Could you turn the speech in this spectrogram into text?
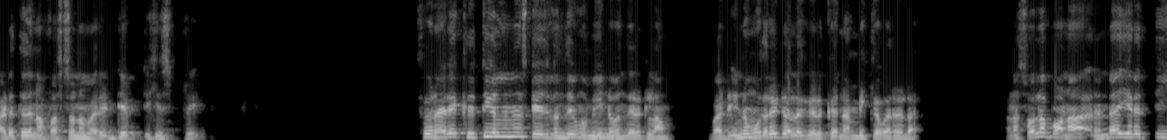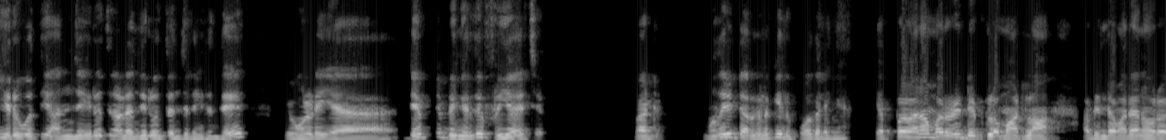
அடுத்தது நான் ஃபர்ஸ்ட் சொன்ன மாதிரி டெப்ட் ஹிஸ்ட்ரி ஸோ நிறைய கிரிட்டிக்கலான ஸ்டேஜ்ல இருந்து இவங்க மீண்டு வந்திருக்கலாம். பட் இன்னும் முதலீட்டாளர்களுக்கு நம்பிக்கை வரல. ஆனால் சொல்ல போனா ரெண்டாயிரத்தி இருபத்தி அஞ்சு இருபத்தி நாலுலேருந்து இருபத்தஞ்சுல இருந்து இவங்களுடைய டெப்ட் அப்படிங்கிறது ஃப்ரீ ஆயிடுச்சு. பட் முதலீட்டாளர்களுக்கு இது போதில்லைங்க. எப்போ வேணா மறுபடியும் டெப்ட்ல மாட்டலாம் அப்படின்ற மாதிரியான ஒரு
